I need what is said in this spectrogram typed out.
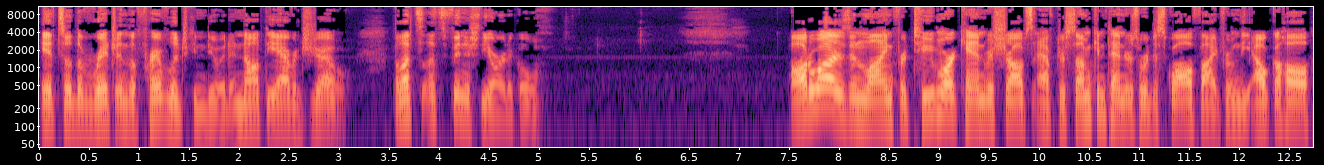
it so the rich and the privileged can do it and not the average joe. But let's let's finish the article. Ottawa is in line for two more cannabis shops after some contenders were disqualified from the Alcohol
